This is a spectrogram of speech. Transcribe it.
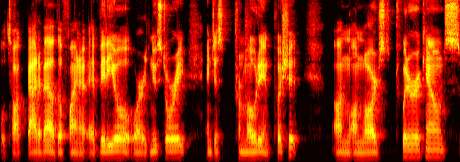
will talk bad about it. They'll find a, a video or a news story and just promote it and push it on, on large Twitter accounts,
